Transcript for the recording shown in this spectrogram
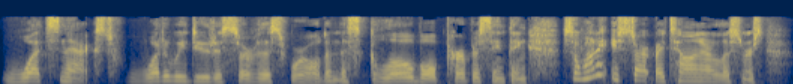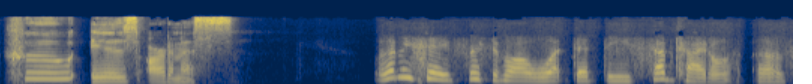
what's next? What do we do to serve this world and this global purposing thing? So why don't you start by telling our listeners who is Artemis? Well, let me say first of all what that the subtitle of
